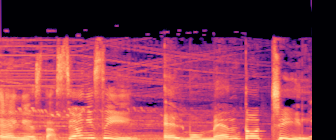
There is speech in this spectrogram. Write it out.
En Estación Isil, el momento chill.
